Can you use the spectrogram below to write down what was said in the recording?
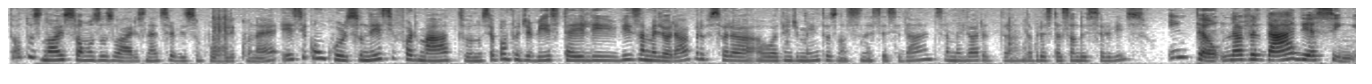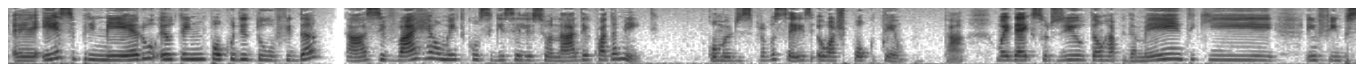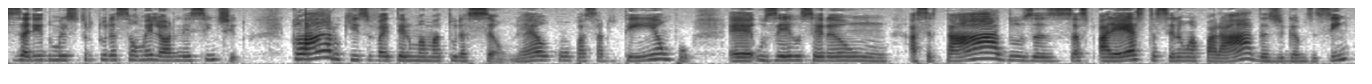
Todos nós somos usuários né, do serviço público, né? Esse concurso, nesse formato, no seu ponto de vista, ele visa melhorar, professora, o atendimento às nossas necessidades, a melhora da, da prestação desse serviço? Então, na verdade, assim, é, esse primeiro eu tenho um pouco de dúvida, tá? Se vai realmente conseguir selecionar adequadamente. Como eu disse para vocês, eu acho pouco tempo, tá? Uma ideia que surgiu tão rapidamente que, enfim, precisaria de uma estruturação melhor nesse sentido. Claro que isso vai ter uma maturação, né? Com o passar do tempo, é, os erros serão acertados, as, as arestas serão aparadas, digamos assim.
